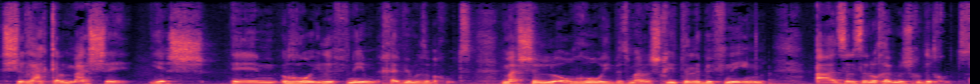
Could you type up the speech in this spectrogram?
שרק על מה שיש אמ, רוי לפנים, חייבים על זה בחוץ. מה שלא רוי בזמן השחיתה לבפנים, אז על זה לא חייבים בשחוטי חוץ.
